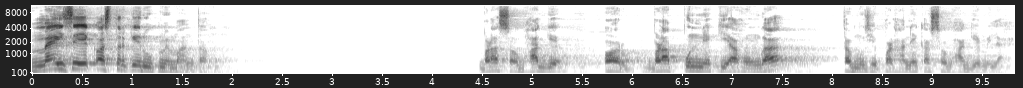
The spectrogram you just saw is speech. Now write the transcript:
मैं इसे एक अस्त्र के रूप में मानता हूँ। बड़ा सौभाग्य और बड़ा पुण्य किया होगा तब मुझे पढ़ाने का सौभाग्य मिला है।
